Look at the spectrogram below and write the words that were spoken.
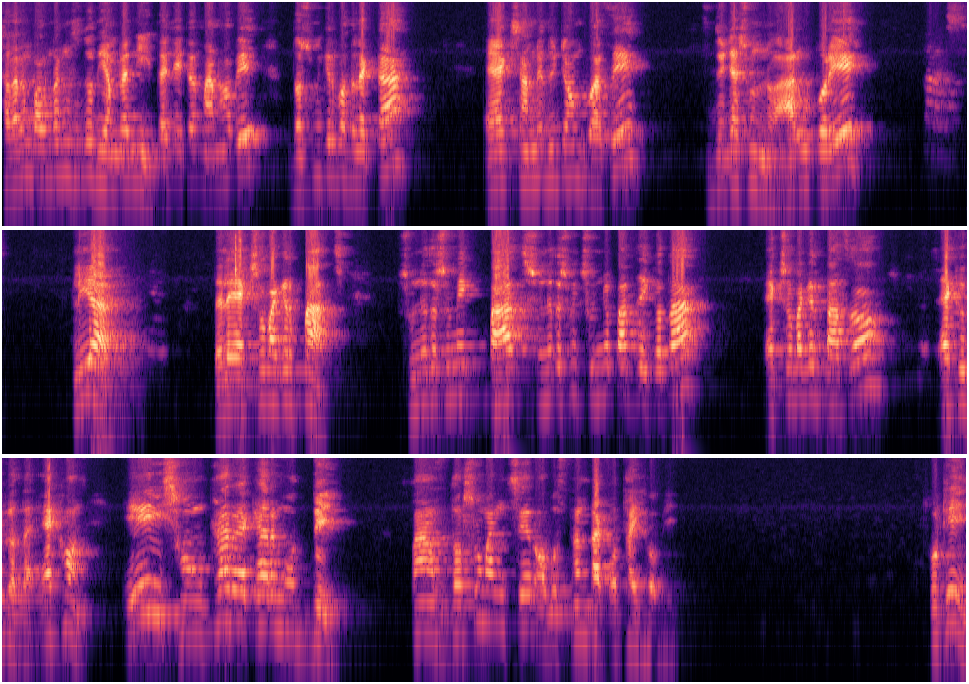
সাধারণ ভগ্নাংশ যদি আমরা নিই, তাহলে এটার মান হবে দশমিকের বদলে একটা, এক, সামনে দুইটা অঙ্ক আছে, দুইটা শূন্য, আর উপরে ক্লিয়ার তাহলে একশো ভাগের পাঁচ, শূন্য দশমিক পাঁচ, শূন্য দশমিক শূন্য পাঁচ যে কথা একশো ভাগের পাঁচও একই কথা এখন এই সংখ্যা রেখার মধ্যে পাঁচ দশমাংশের অবস্থানটা কোথায় হবে? কঠিন?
